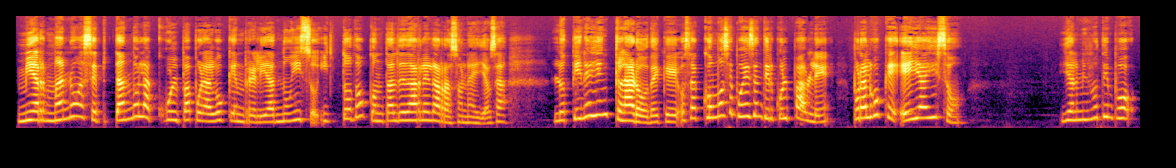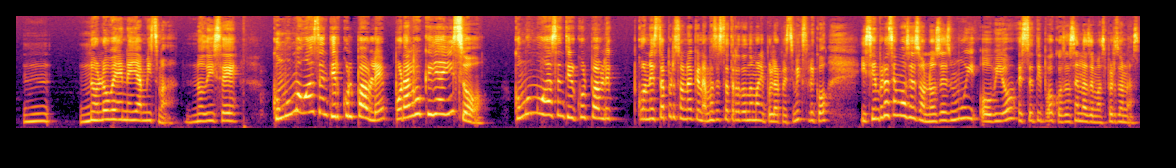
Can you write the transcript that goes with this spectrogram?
mi hermano aceptando la culpa por algo que en realidad no hizo y todo con tal de darle la razón a ella. O sea, lo tiene bien claro de que, o sea, ¿cómo se puede sentir culpable por algo que ella hizo? y al mismo tiempo no lo ve en ella misma. No dice, ¿cómo me voy a sentir culpable por algo que ella hizo? ¿Cómo me voy a sentir culpable con esta persona que nada más está tratando de manipularme? ¿Sí me explico? Y siempre hacemos eso, nos es muy obvio este tipo de cosas en las demás personas.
